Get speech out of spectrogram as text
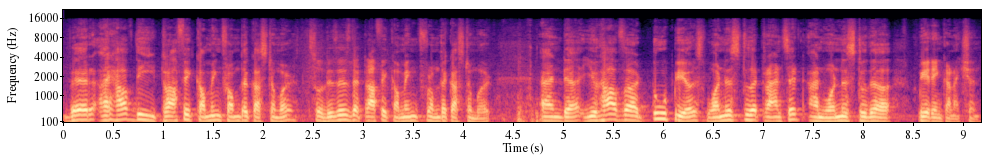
where I have the traffic coming from the customer. So this is the traffic coming from the customer, and uh, you have uh, two peers. One is to the transit, and one is to the peering connection.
